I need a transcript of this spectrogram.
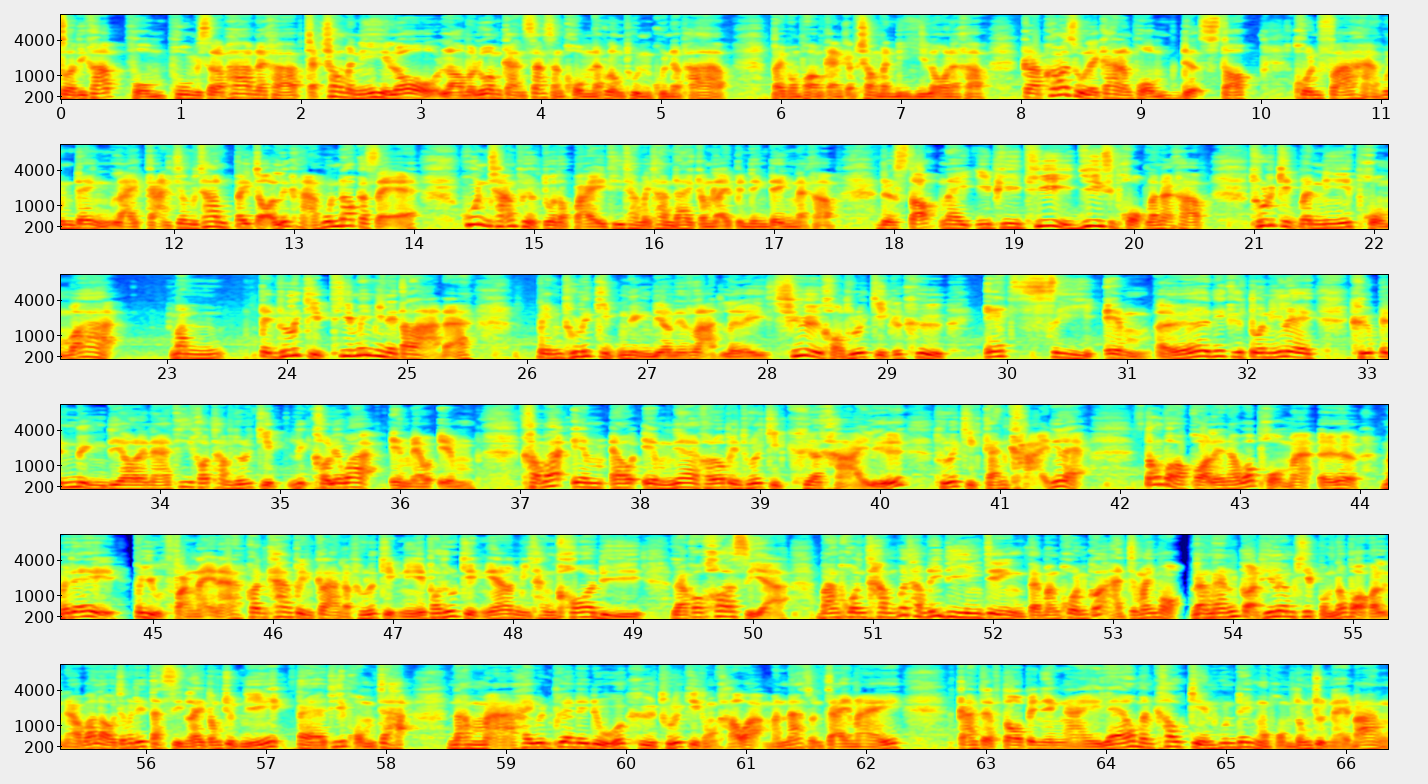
สวัสดีครับ ผมภูมิสารภาพนะครับ จากช่องมันนี่ฮีโร่เรามาร่วมกันสร้างสังคมนักลงทุนคุณภาพ ไปพร้อมๆกันกับช่องมันนี่ฮีโร่นะครับ กลับเข้ามาสู่รายการของผม The Stock คนฟ้าหาหุ้นเด้ง รายการเชิงวิชั่นไปเจาะลึกหาหุ้นนอกกระแส หุ้นช้างเผือกตัวต่อไปที่ทำให้ท่านได้กำไรเป็นเด้งๆนะครับ The Stock ใน EP ที่ 26 แล้วนะครับ ธุรกิจวันนี้ผมว่ามันเป็นธุรกิจที่ไม่มีในตลาดนะเป็นธุรกิจหนึ่งเดียวในตลาดเลย ชื่อของธุรกิจก็คือ SCM เออ นี่คือตัวนี้เลย คือเป็นหนึ่งเดียวเลยนะ ที่เขาทำธุรกิจเขาเรียกว่า MLM คำว่า MLM เนี่ยเขาเรียกว่าเป็นธุรกิจเครือข่ายหรือธุรกิจการขายนี่แหละ ต้องบอกก่อนเลยนะว่าผมอะเออ ไม่ได้ไปอยู่ฝั่งไหนนะ ค่อนข้างเป็นกลางกับธุรกิจนี้เพราะธุรกิจนี้มันมีทั้งข้อดี แล้วก็ข้อเสีย บางคนทำก็ทำได้ดีจริงๆ แต่บางคนก็อาจจะไม่เหมาะ ดังนั้นก่อนที่เริ่มคลิปผมต้องบอกก่อนเลยนะ ว่าเราจะไม่ได้ตัดสินอะไรตรงจุดนี้ แต่ที่ผมจะนำมาให้เพื่อนๆได้ดูก็คือธุรกิจของเขาอะมันน่าสนใจไหม การเติบโตเป็นยังไง แล้วมันเข้าเกณฑ์หุ้นเด้งของผมตรงจุดไหนบ้าง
